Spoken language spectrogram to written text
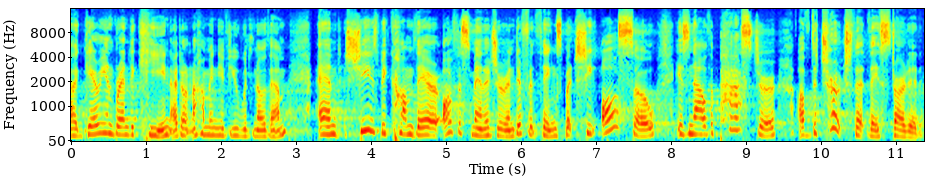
uh, Gary and Brenda Keene. I don't know how many of you would know them. And she's become their office manager and different things, but she also is now the pastor of the church that they started.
